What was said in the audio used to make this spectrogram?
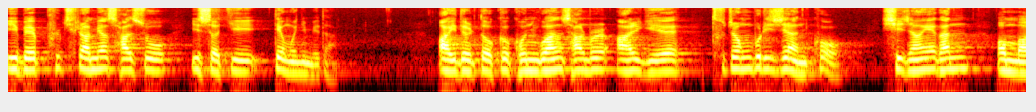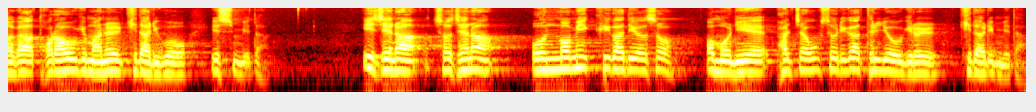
입에 풀칠하며 살 수 있었기 때문입니다. 아이들도 그 곤고한 삶을 알기에 투정 부리지 않고 시장에 간 엄마가 돌아오기만을 기다리고 있습니다. 이제나 저제나 온몸이 귀가 되어서 어머니의 발자국 소리가 들려오기를 기다립니다.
